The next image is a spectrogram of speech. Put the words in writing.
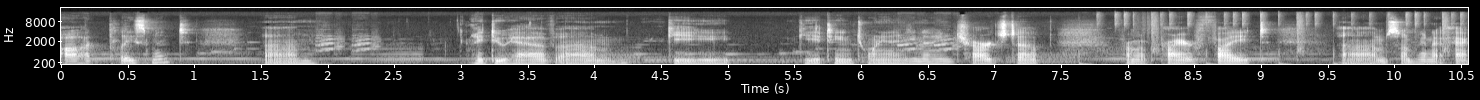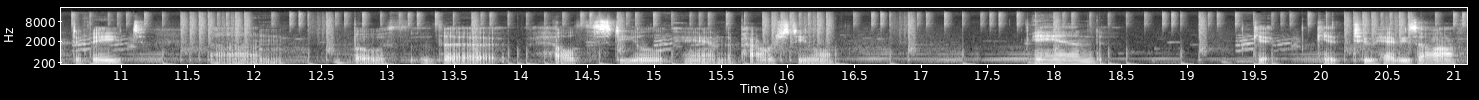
odd placement. Um, I do have um, Gu- Guillotine 2099 charged up from a prior fight, um, so I'm going to activate um, both the health steal and the power steal, and get get two heavies off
